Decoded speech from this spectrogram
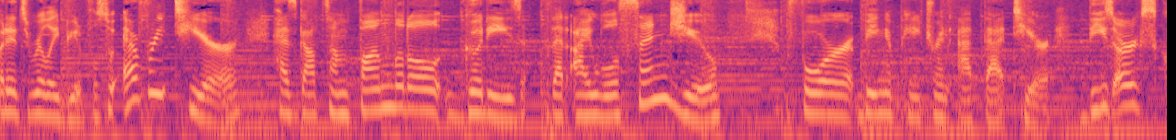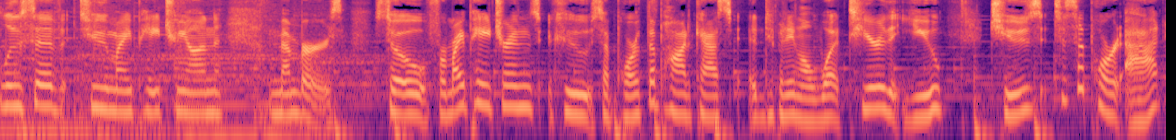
but it's really beautiful. So every tier has got some fun little goodies that I will send you for being a patron at that tier. These are exclusive to my Patreon members. So for my patrons who support the podcast, depending on what tier that you choose to support at,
